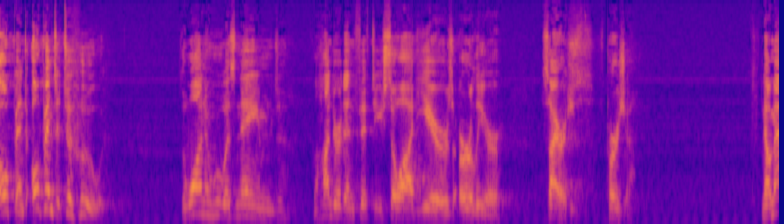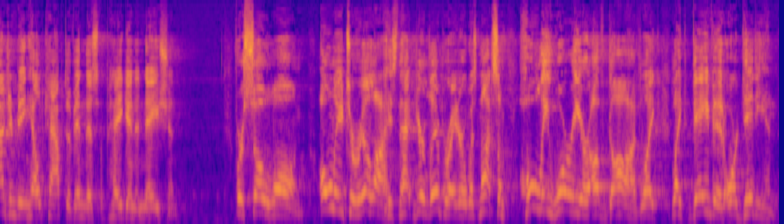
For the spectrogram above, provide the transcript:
opened. Opened to who? The one who was named 150 so odd years earlier, Cyrus of Persia. Now imagine being held captive in this pagan nation for so long, only to realize that your liberator was not some holy warrior of God like, like David or Gideon,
